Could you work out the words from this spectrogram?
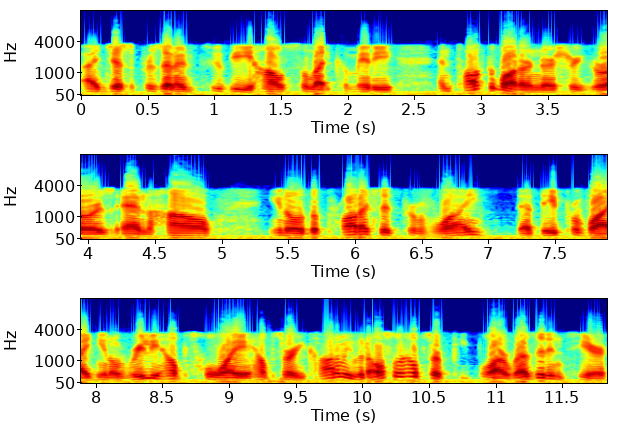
I just presented to the House Select Committee and talked about our nursery growers and how, you know, the products that provide that they provide, you know, really helps Hawaii, helps our economy, but also helps our people, our residents here.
